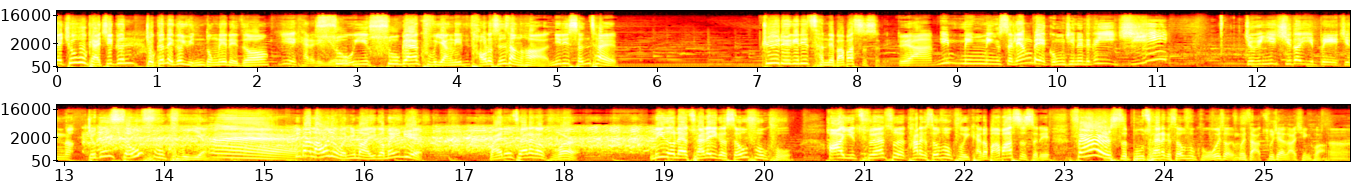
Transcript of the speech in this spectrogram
现在秋裤看起跟就跟那个运动的那种你去看那个速衣，速干裤一样的，你套到身上哈，你的身材绝对给你衬得巴巴适适的，对啊，你明明是两百公斤的那个一击，就给你击到一百斤了。就跟收腹裤一样。哎对吧？那我就问你嘛，一个美女外头穿了个裤儿，里头呢穿了一个收腹裤，哈一穿出来，他那个收腹裤一看到巴巴适适的，反而是不穿那个收腹裤，我跟你说为啥出现啥情况？嗯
